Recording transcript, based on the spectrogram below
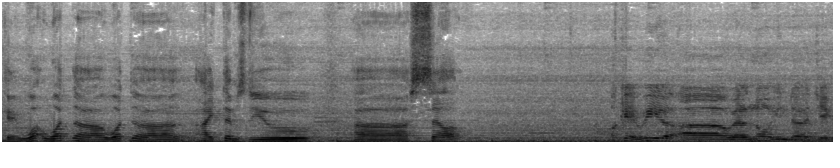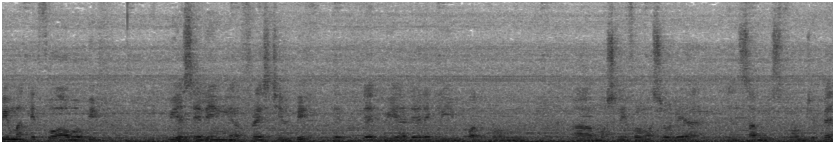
Okay, what what uh, what uh, items do you uh, sell? Okay, we are well known in the JB market for our beef. We are selling uh, fresh chilled beef that, that we are directly import from uh, mostly from Australia and some is from Japan,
